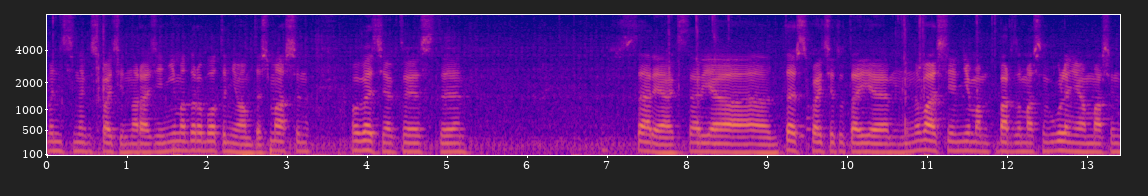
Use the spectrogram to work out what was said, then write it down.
Bo nic innego, słuchajcie, na razie nie ma do roboty, nie mam też maszyn, bo wiecie jak to jest, e, Seria, jak seria też słuchajcie tutaj, no właśnie nie mam bardzo maszyn, w ogóle nie mam maszyn.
